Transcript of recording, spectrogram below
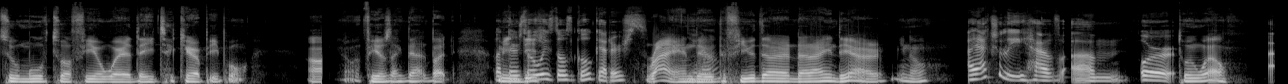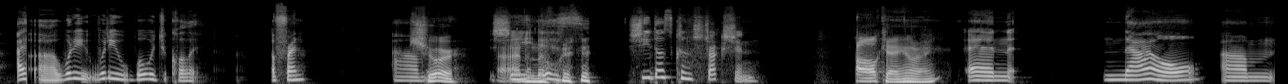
to move to a field where they take care of people, you feels like that. But But mean, there's these- always those go getters. right, and the the few that are, that are in there are you know I actually have um or doing well. I uh what do you what do you what would you call it? A friend? Um sure, I she is she does construction oh, okay, all right. and now um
